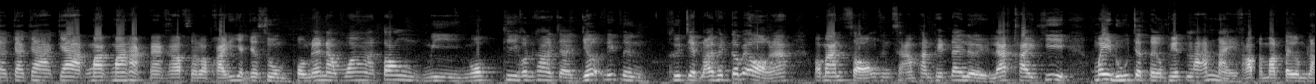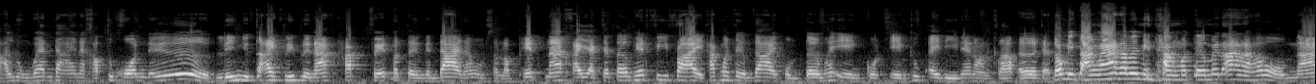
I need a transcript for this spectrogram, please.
ยากๆยากๆยากมากๆนะครับสำหรับใครที่อยากจะสุ่มผมแนะนำว่าต้องมีงบที่ค่อนข้างจะเยอะนิดนึง คือ 700 เพชรก็ไม่ออกนะ ประมาณ 2-3,000ถึงเพชรได้เลย และใครที่ไม่รู้จะเติมเพชรร้านไหนครับ มาเติมร้านลุงแว่นได้นะครับ ทุกคนเออลิงก์อยู่ใต้คลิปเลยนะทักเฟซมาเติมกันได้นะผมสำหรับเพชรนะใครอยากจะเติมเพชรฟรีไฟทักมาเติมได้ ผมเติมให้เองกดเองทุก ID แน่นอนครับเออแต่ต้องมีตังค์นะถ้าไม่มีตังค์มาเติมไม่ได้นะครับผมนะ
